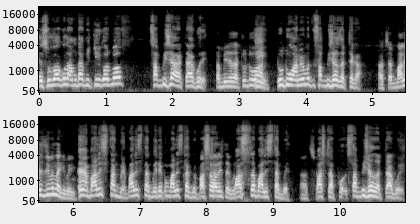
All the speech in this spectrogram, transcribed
এই সোফা গুলো আমরা বিক্রি করব ছাব্বিশ হাজার টাকা করে। ছাব্বিশ হাজার two two one two two ওয়ানের মধ্যে ছাব্বিশ হাজার টাকা। আচ্ছা বালিশ দিবেন নাকি ভাই? হ্যাঁ বালিশ থাকবে বালিশ থাকবে এরকম বালিশ থাকবে পাঁচটা বালিশ থাকবে না? পাঁচটা বালিশ থাকবে আচ্ছা। পাঁচটা প- ছাব্বিশ হাজার টাকা করে।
